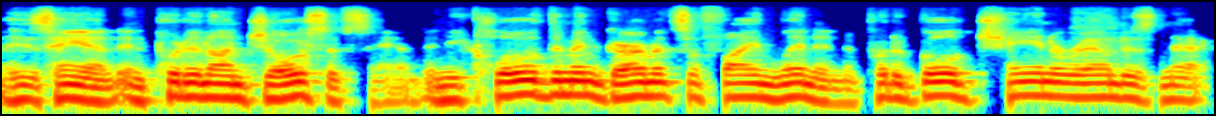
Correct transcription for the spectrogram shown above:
his hand and put it on Joseph's hand. And he clothed him in garments of fine linen and put a gold chain around his neck.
